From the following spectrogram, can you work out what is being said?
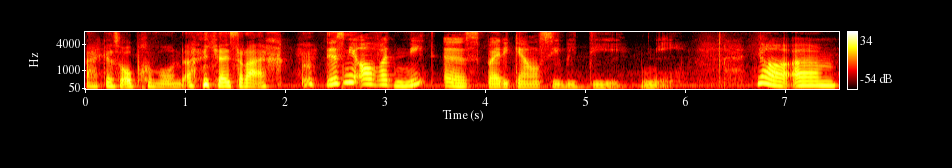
Ek is opgewonde. Jy's reg. dis nie al wat nuut is by die KLCBT nie. Ja, um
